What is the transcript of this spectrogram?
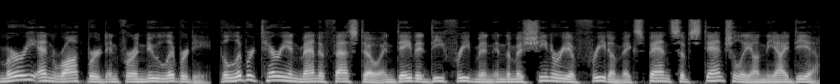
Murray N. Rothbard in For a New Liberty, The Libertarian Manifesto and David D. Friedman in The Machinery of Freedom expand substantially on the idea.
